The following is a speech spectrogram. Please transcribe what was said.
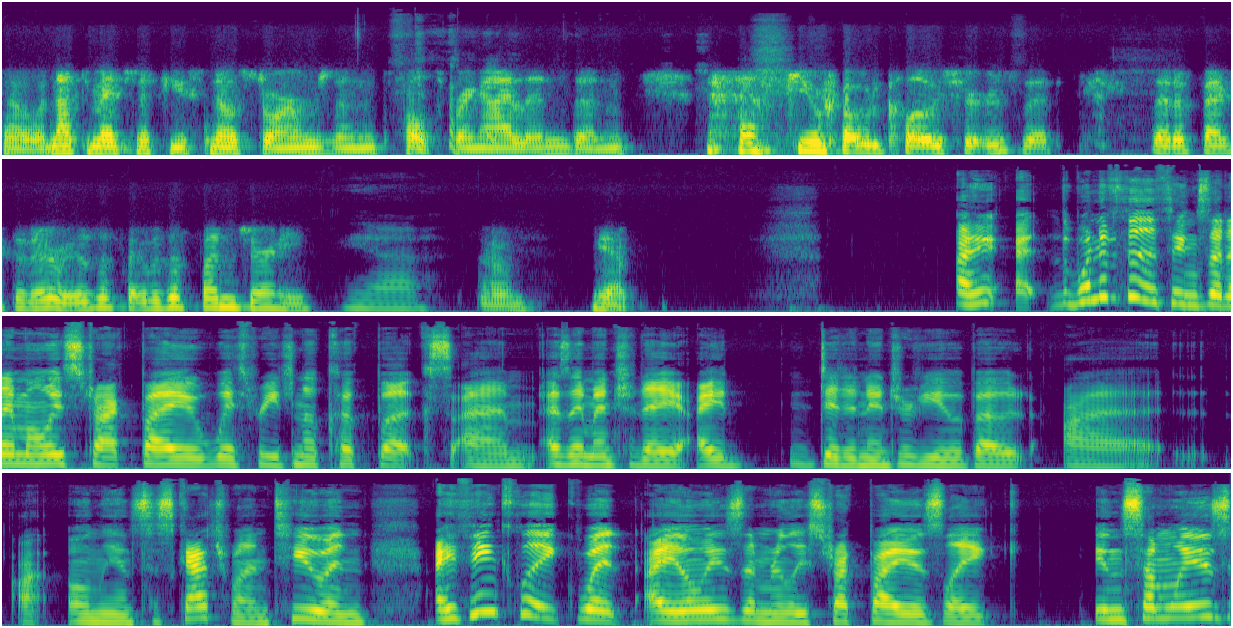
so not to mention a few snowstorms and Salt Spring Island and a few road closures that, that affected her. It was a, it was a fun journey. Yeah. So, yeah. I, one of the things that I'm always struck by with regional cookbooks, um, as I mentioned, I, I did an interview about uh, uh, Uh, only in Saskatchewan too, and I think like what I always am really struck by is like in some ways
